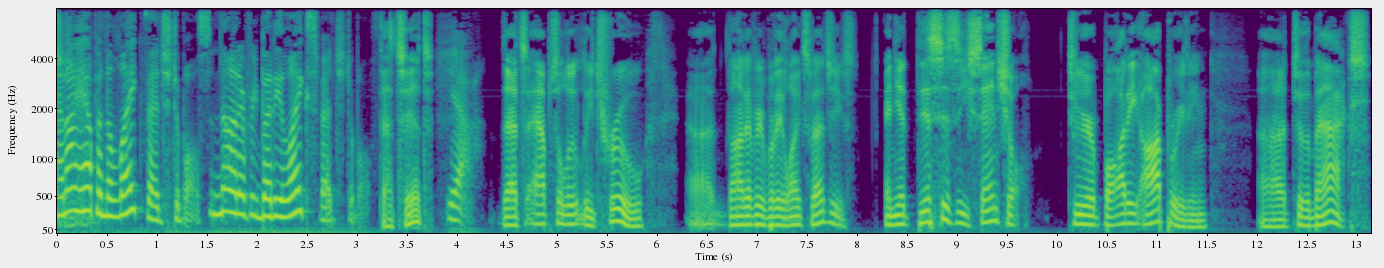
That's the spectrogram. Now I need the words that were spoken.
and I happen to like vegetables. Not everybody likes vegetables. That's it. Yeah. That's absolutely true. Uh, not everybody likes veggies. And yet, this is essential to your body operating uh, to the max.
